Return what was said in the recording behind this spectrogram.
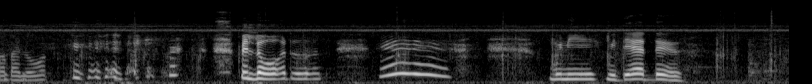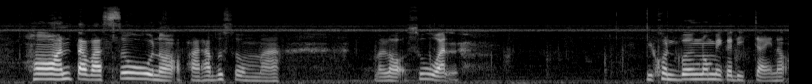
อไปรถเป็นโลดเลยมือนี้มีแดดเด้อ ฮ้อนแต่ว่าสู้เนาะพาท่านผู้ชมมา มาเลาะสวน มีคนเบิ้งน้องเมย์ก็ดีใจเนาะ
